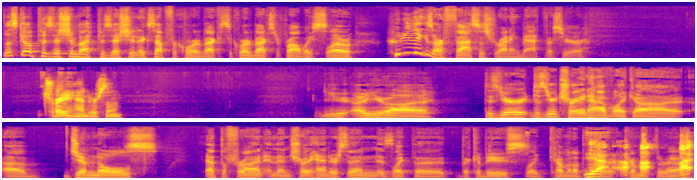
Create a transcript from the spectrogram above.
let's go position by position, except for quarterbacks. The quarterbacks are probably slow. Who do you think is our fastest running back this year? Trey Henderson. You are you uh does your does your train have like a, a Jim Knowles at the front and then Trey Henderson is like the the caboose like coming up yeah, the, coming I, up the ramp? I,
